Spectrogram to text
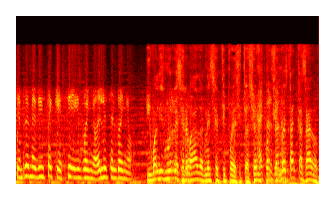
siempre me dice que sí es dueño, él es el dueño. Igual es muy reservado en ese tipo de situaciones Hay porque personas- no están casados.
